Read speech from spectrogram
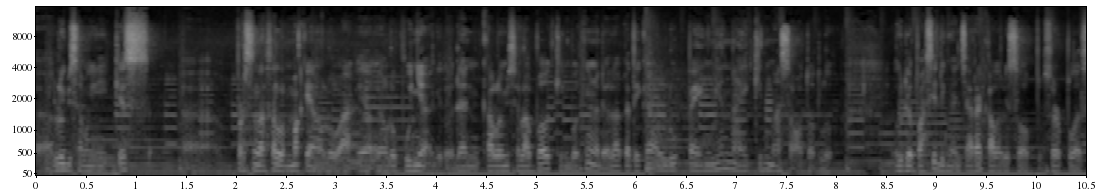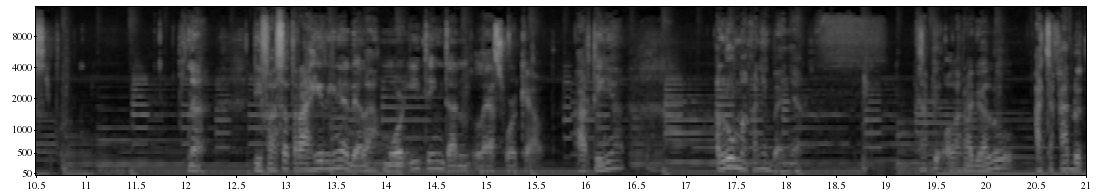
uh, lo bisa mengikis uh, persentase lemak yang lo yang, yang lo punya gitu. Dan kalau misalnya bulking, bulking adalah ketika lo pengen naikin masa otot lo udah pasti dengan cara kalori surplus gitu. Nah, di fase terakhir ini adalah more eating dan less workout. Artinya lu makannya banyak, tapi olahraga lu acak adut.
